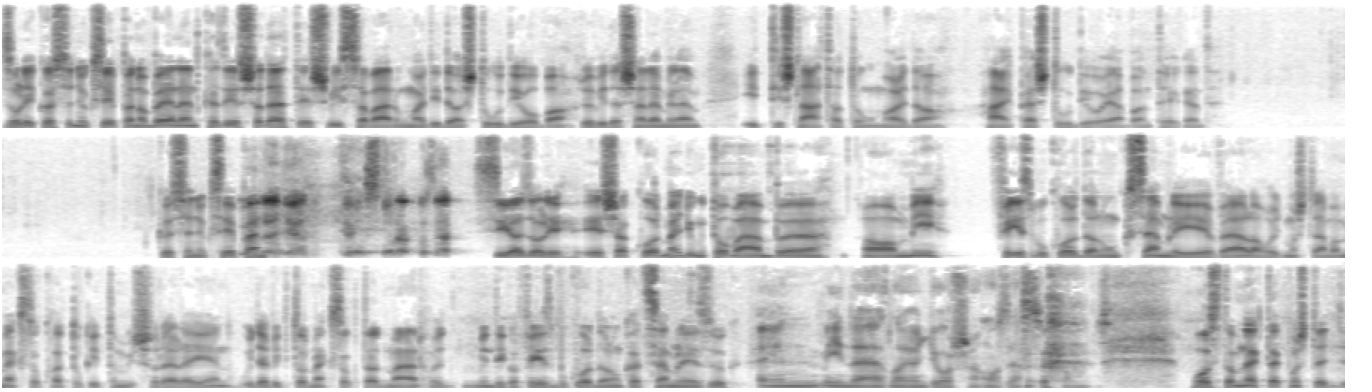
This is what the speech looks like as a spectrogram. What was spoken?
Zoli, köszönjük szépen a bejelentkezésedet, és visszavárunk majd ide a stúdióba. Rövidesen remélem itt is láthatunk majd a Hyper stúdiójában téged. Köszönjük szépen. Legyen, jó szórakozás. Szia Zoli, és akkor megyünk tovább a mi Facebook oldalunk szemléjével, ahogy mostanában megszokhattuk itt a műsor elején. Ugye Viktor megszoktad már, hogy mindig a Facebook oldalunkat szemlézzük. Én mindenhez nagyon gyorsan hozzászokom. Hoztam nektek most egy,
